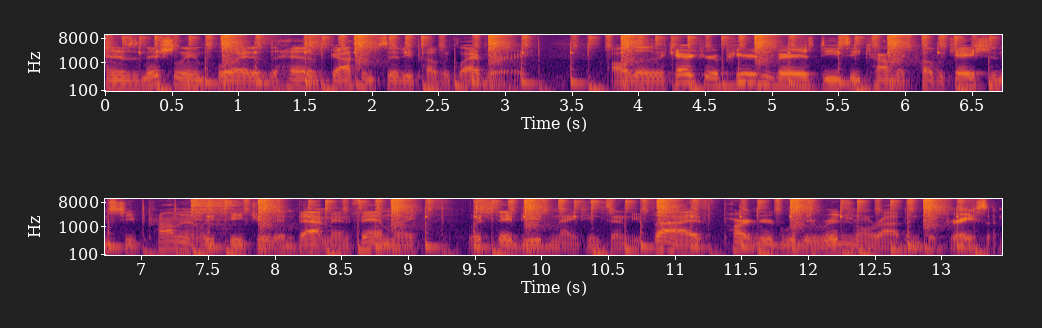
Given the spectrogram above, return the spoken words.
and is initially employed as the head of Gotham City Public Library. Although the character appeared in various DC comic publications, she prominently featured in Batman Family, which debuted in 1975, partnered with the original Robin Dick Grayson.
